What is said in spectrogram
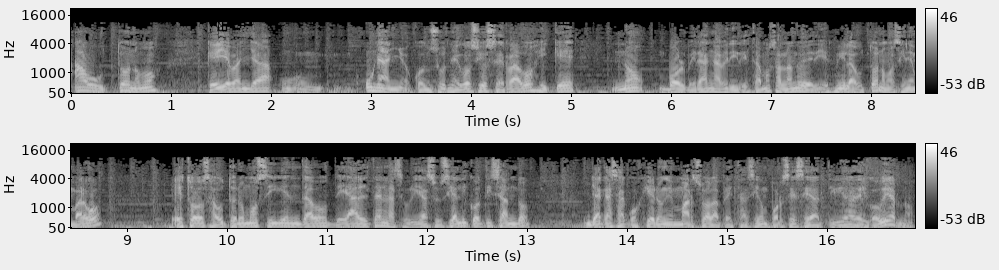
autónomos que llevan ya un, año con sus negocios cerrados y que no volverán a abrir. Estamos hablando de 10.000 autónomos. Sin embargo, estos autónomos siguen dados de alta en la seguridad social y cotizando ya que se acogieron en marzo a la prestación por cese de actividad del gobierno.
